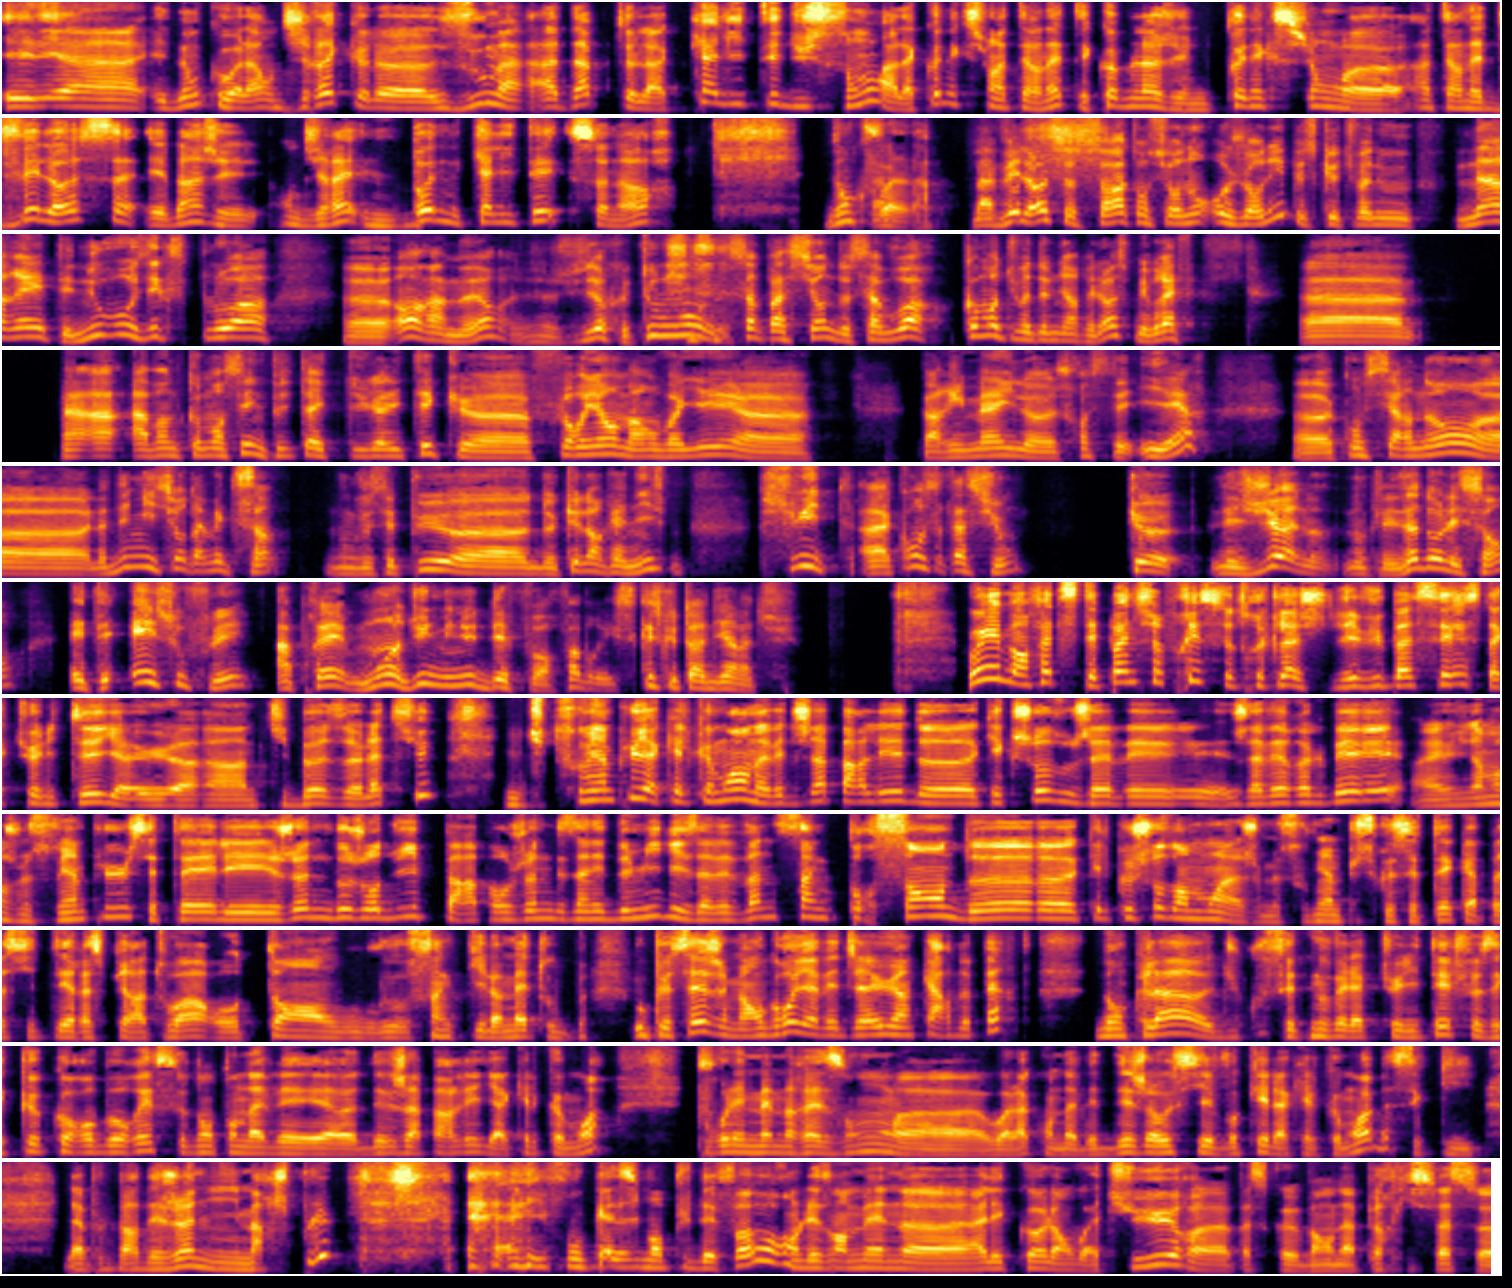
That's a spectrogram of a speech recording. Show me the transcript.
Et, euh, et, donc voilà, on dirait que le Zoom adapte la qualité du son à la connexion Internet. Et comme là, j'ai une connexion euh, Internet véloce, et eh ben j'ai, on dirait, une bonne qualité sonore. Donc bah, voilà. Bah Véloce sera ton surnom aujourd'hui puisque tu vas nous narrer tes nouveaux exploits euh, en rameur. Je suis sûr que tout le monde s'impatiente de savoir comment tu vas devenir Véloce. Mais bref, euh, avant de commencer, une petite actualité que Florian m'a envoyée euh, par email, je crois que c'était hier, concernant la démission d'un médecin. Donc je sais plus de quel organisme, suite à la constatation que les jeunes, donc les adolescents, étaient essoufflés après moins d'une minute d'effort. Fabrice, qu'est-ce que tu as à dire là-dessus? Oui, mais en fait, c'était pas une surprise ce truc-là. Je l'ai vu passer cette actualité. Il y a eu un petit buzz là-dessus. Mais tu te souviens plus Il y a quelques mois, on avait déjà parlé de quelque chose où j'avais j'avais relevé. évidemment, je me souviens plus. C'était les jeunes d'aujourd'hui par rapport aux jeunes des années 2000. Ils avaient 25% de quelque chose en moins. Je me souviens plus ce que c'était capacité respiratoire au temps ou aux 5 km ou, ou que sais-je. Mais en gros, il y avait déjà eu un quart de perte. Donc là, du coup, cette nouvelle actualité ne faisait que corroborer ce dont on avait euh, déjà parlé il y a quelques mois pour les mêmes raisons euh, voilà qu'on avait déjà aussi évoqué là quelques mois, bah, c'est que la plupart des jeunes ils marchent plus, ils font quasiment plus d'efforts, on les emmène euh, à l'école en voiture euh, parce que bah, on a peur qu'ils se fassent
